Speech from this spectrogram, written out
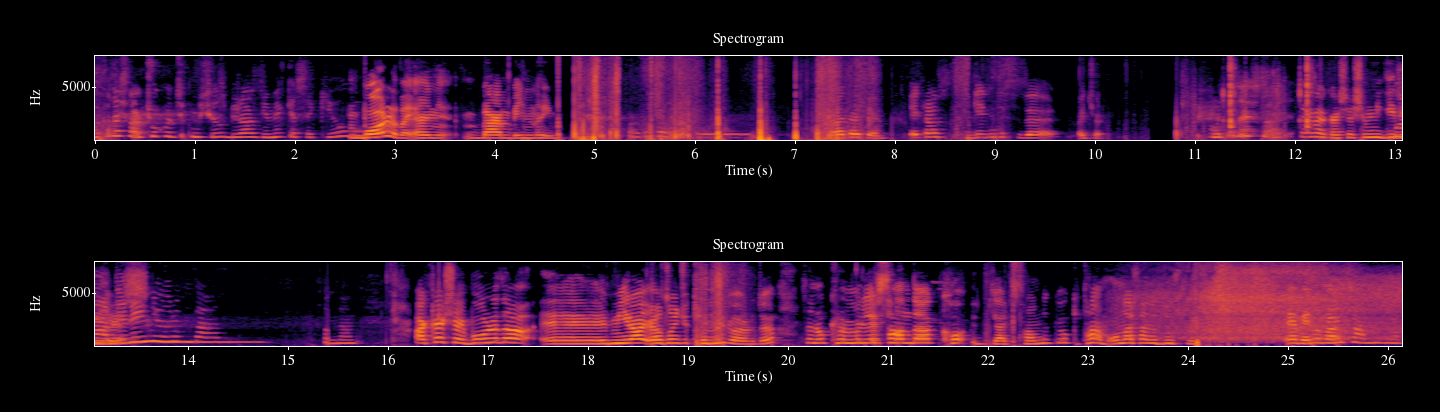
Arkadaşlar çok acıkmışız. Biraz yemek yesek iyi olur. Bu arada yani ben Belinay'ım. Arkadaşlar ekran gelince size açarım. arkadaşlar Evet arkadaşlar şimdi gireceğiz. madene. Ben- Arkadaşlar bu arada e, Miray az önce kömür gördü. Sen o kömürleri sandığa Gerçi sandık yok ki. Tamam onlar sende dursun. Evet. Yok, ben- yok.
